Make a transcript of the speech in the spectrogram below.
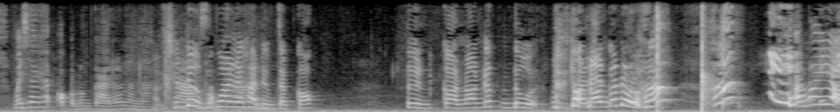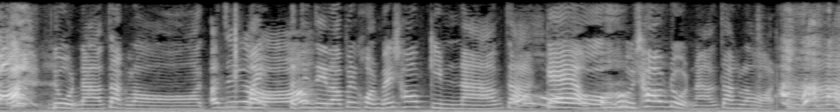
ๆ ไม่ใช่แค่ออกกำลังกายเท่านั้นนะฉันำดื่มทุกวันเลยค่ะสำญ ดื่มจากก๊อก ตื่นก่อนนอนก็ดูดตอนนอนก็ดื่ม อะอะไรหรอ ดูดน้ำจากหลอดเอาจริงเหรอไม่แต่จริงๆ แล้วเป็นคนไม่ชอบกินน้ำจากโอ้โหแก้วคือชอบดูดน้ำจากหลอดค่ะ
